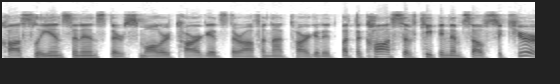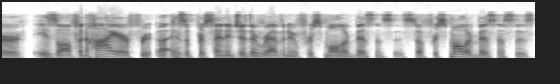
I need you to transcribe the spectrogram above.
costly incidents. They're smaller targets. They're often not targeted. But the cost of keeping themselves secure is often higher for, uh, as a percentage of their revenue for smaller businesses. So for smaller businesses,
